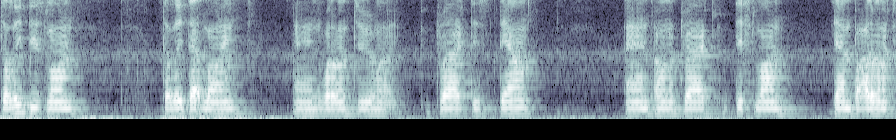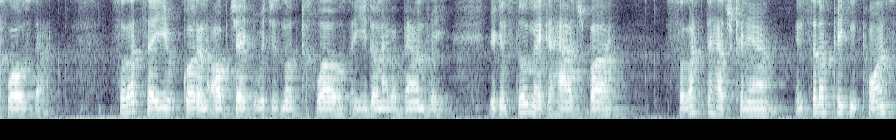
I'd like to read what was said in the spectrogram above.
Delete this line delete that line. And what I want to do I want to drag this down. And I want to drag this line down but I don't want to close that. So let's say you've got an object which is not closed and you don't have a boundary. You can still make a hatch by select the hatch command instead of picking points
